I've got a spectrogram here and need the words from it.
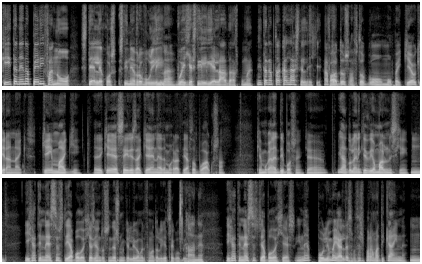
και ήταν ένα περήφανο στέλεχος στην Ευρωβουλή Ναι, που ναι, είχε στείλει η Ελλάδα, ας πούμε. Ήταν από τα καλά στελέχη. Αυτό. Πάντως αυτό που μου είπε και ο Κυρανάκης και η Μάγκη ε, και ΣΥΡΙΖΑ και Νέα Δημοκρατία, αυτό που άκουσα. Και μου έκανε εντύπωση. Και για να το λένε και δύο, μάλλον ισχύει. Μμ. Είχα την αίσθηση ότι οι αποδοχές, για να το συνδέσουμε και λίγο με τη θεματολογία της εκπομπής, Α, ναι. είχα την αίσθηση ότι οι αποδοχές είναι πολύ μεγαλύτερες από αυτές που πραγματικά είναι. Μμ.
